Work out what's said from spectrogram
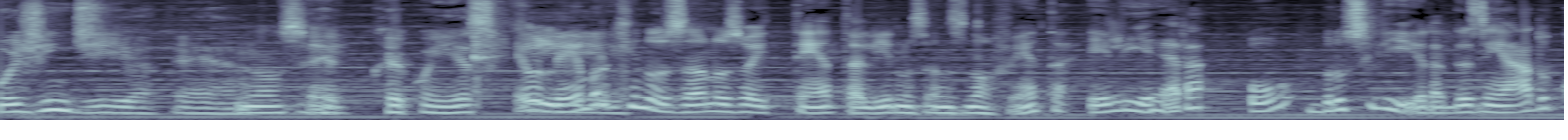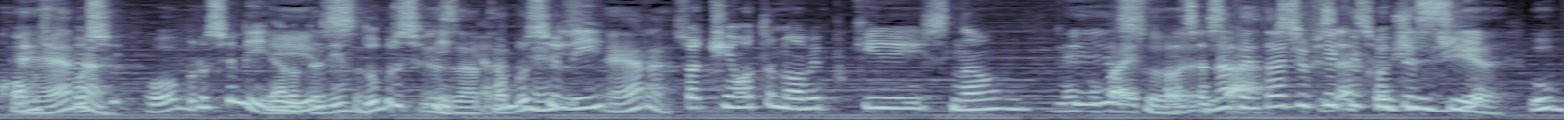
hoje em dia. É, Não sei. re- reconheço que Eu lembro que nos anos 80, ali nos anos 90, ele era o Bruce Lee. Era desenhado como Era? se fosse o Bruce Lee. Era o Isso, desenho do Bruce Lee. Era o Bruce exatamente, Lee. Era. Só tinha outro nome, porque senão o nego vai Isso, processar. na verdade, o que, que acontecia? dia- Hum.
